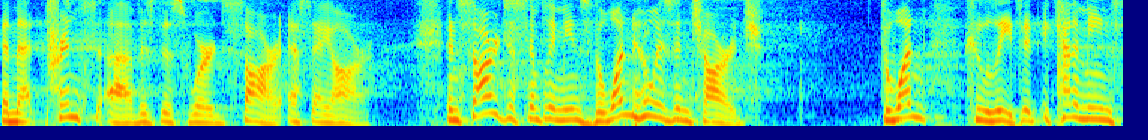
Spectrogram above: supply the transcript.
And that prince of is this word sar, S A R. And sar just simply means the one who is in charge the one who leads. It, it kind of means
